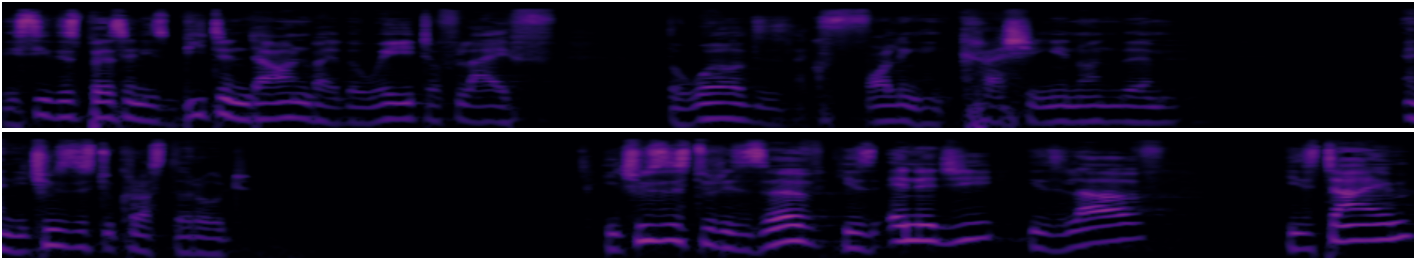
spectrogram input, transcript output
they see this person is beaten down by the weight of life. The world is like falling and crashing in on them. And he chooses to cross the road. He chooses to reserve his energy, his love, his time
